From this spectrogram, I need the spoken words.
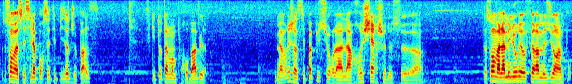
toute façon, on va se laisser là pour cet épisode, je pense. Ce qui est totalement probable. Mais en vrai, j'en sais pas plus sur la, la recherche de ce... euh. De toute façon, on va l'améliorer au fur et à mesure hein, pour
